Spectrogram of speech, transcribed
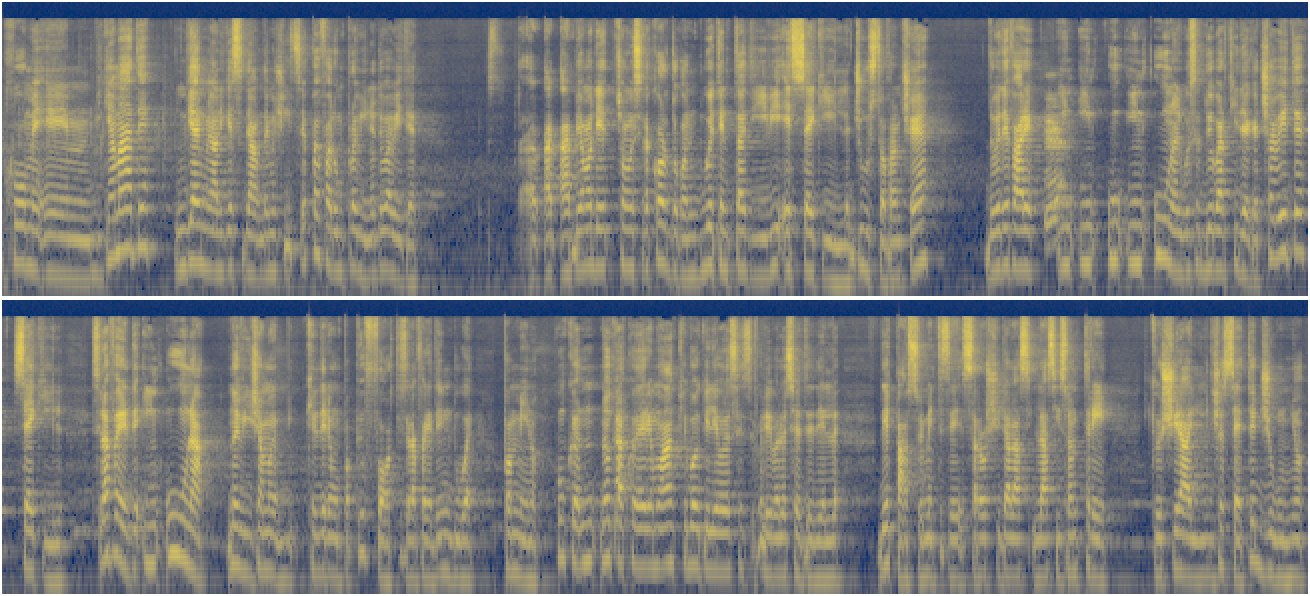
come ehm, vi chiamate, inviarmi una richiesta di amicizia e poi fare un provino dove avete, abbiamo detto, siamo messi d'accordo con due tentativi e sei kill, giusto France? Dovete fare in, in, in, una di queste due partite che avete 6 kill. Se la farete in una, noi vi diciamo che crederemo un po' più forte, se la farete in due, un po' meno. Comunque noi calcoleremo anche voi che livello, che livello siete del del passo, ovviamente se sarà uscita la, la season 3 che uscirà il 17 giugno,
